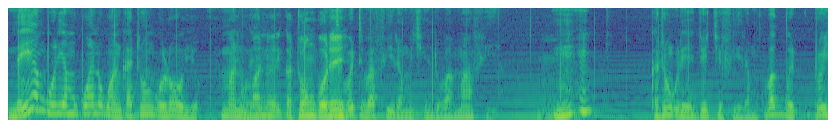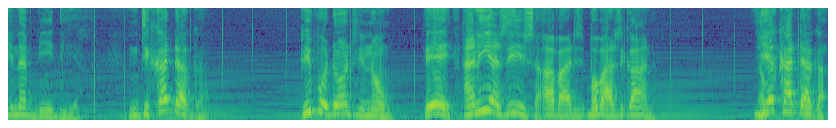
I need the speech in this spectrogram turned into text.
Naye mbuulya mukwano gwange katongole oyo emmanuel. Manuel katongole. Tibo tebafiira mu kintu bamafiya Mm-mm. Katongole yajja okifiiramu kuba gwe toyina media. Nti kadaga people don't know. Hey, ani yaziisa? Abali- bo bazikaana ye kadaga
